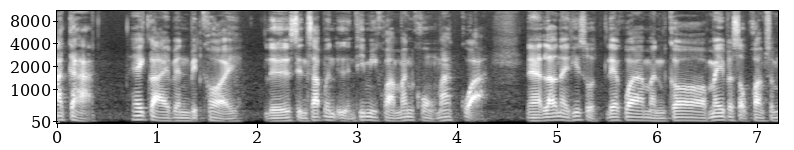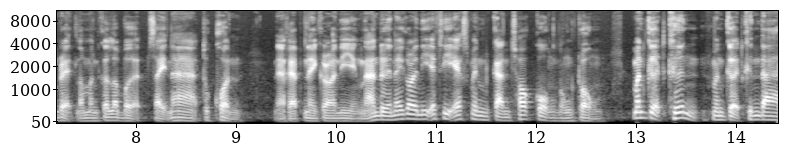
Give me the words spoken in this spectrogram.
อากาศให้กลายเป็นบิตคอยหรือสินทรัพย์อื่นๆ ที่มีความมั่นคงมากกว่านะแล้วในที่สุดเรียกว่ามันก็ไม่ประสบความสำเร็จแล้วมันก็ระเบิดใส่หน้าทุกคนนะครับในกรณีอย่างนั้นหรือในกรณี FTX เป็นการช่อโกงตรงๆ มันเกิดขึ้นมันเกิดขึ้นได้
